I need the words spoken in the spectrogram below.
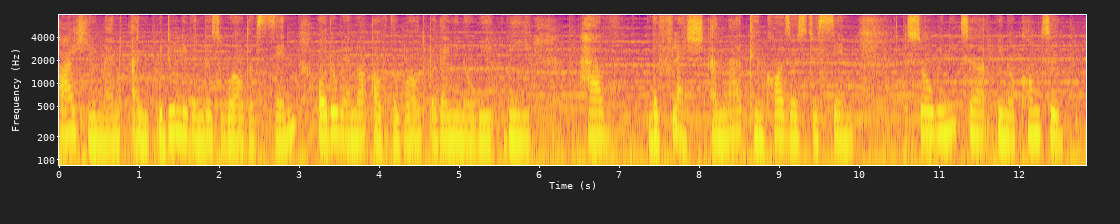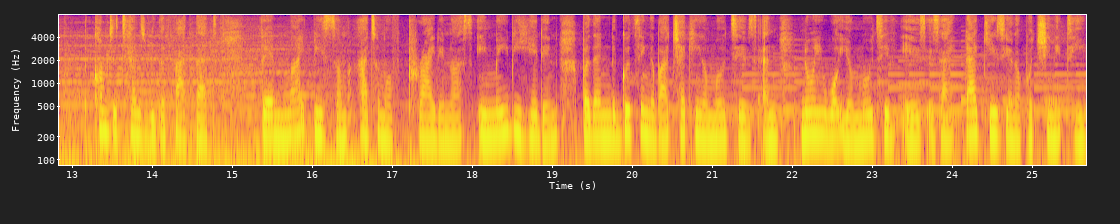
are human and we do live in this world of sin, although we are not of the world, but then you know we we have the flesh and that can cause us to sin. So we need to, you know, come to come to terms with the fact that there might be some atom of pride in us. It may be hidden, but then the good thing about checking your motives and knowing what your motive is is that that gives you an opportunity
